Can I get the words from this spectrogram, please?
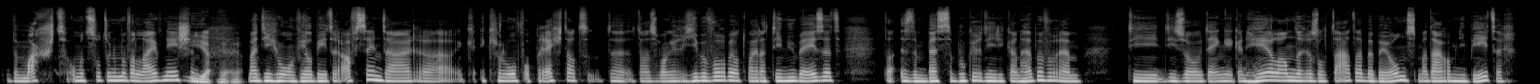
de macht, om het zo te noemen, van Live Nation. Ja, ja, ja. Maar die gewoon veel beter af zijn daar. eh, ik, ik geloof oprecht dat de, dat Zwangere Guy bijvoorbeeld, waar dat die nu bij zit, dat is de beste boeker die die kan hebben voor hem. Die, die zou denk ik een heel ander resultaat hebben bij ons, maar daarom niet beter.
